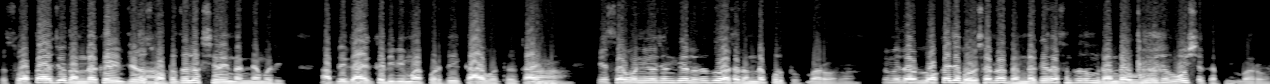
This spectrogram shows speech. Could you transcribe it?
तर स्वतः जो धंदा करीन ज्याचं हा. स्वतःचं लक्ष राहील धंद्यामध्ये आपली गाय कधी बिमार पडते काय होतं काय नाही हा, सर्व नियोजन केलं तर तुझा धंदा पुरतो. बरोबर बरोबर. तुम्ही जर लोकांच्या भविष्यात धंदा करीत असेल तर तुम्ही धंदा नियोजन होऊ शकत नाही. बरोबर.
